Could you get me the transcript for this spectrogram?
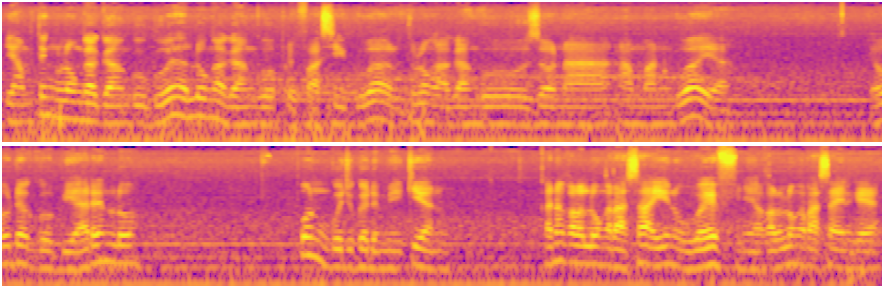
yang penting lo nggak ganggu gue lo nggak ganggu privasi gue lo nggak ganggu zona aman gue ya ya udah gue biarin lo pun gue juga demikian. Karena kalau lu ngerasain wave nya kalau lu ngerasain kayak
